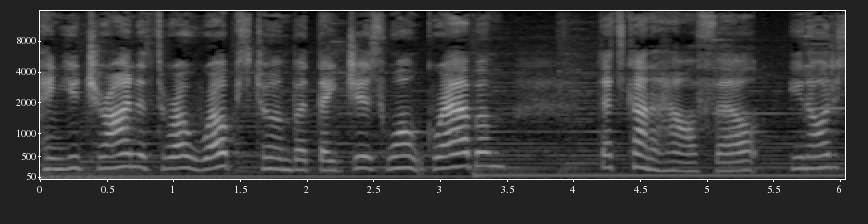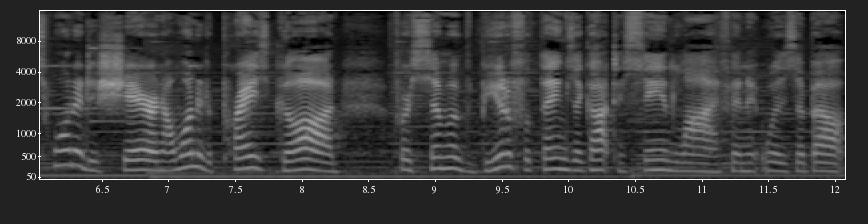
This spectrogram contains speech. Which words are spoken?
and you're trying to throw ropes to them, but they just won't grab them. That's kind of how I felt. You know, I just wanted to share, and I wanted to praise God for some of the beautiful things I got to see in life, and it was about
